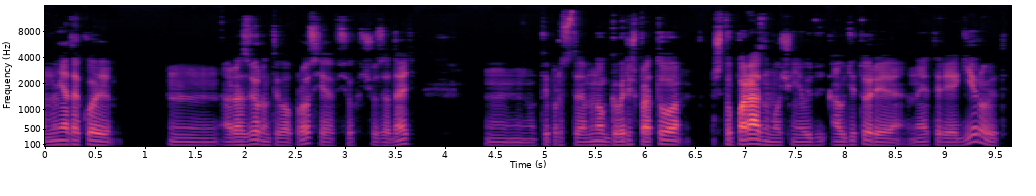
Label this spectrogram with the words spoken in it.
У меня такой развернутый вопрос, я все хочу задать. Ты просто много говоришь про то, что по-разному очень аудитория на это реагирует.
